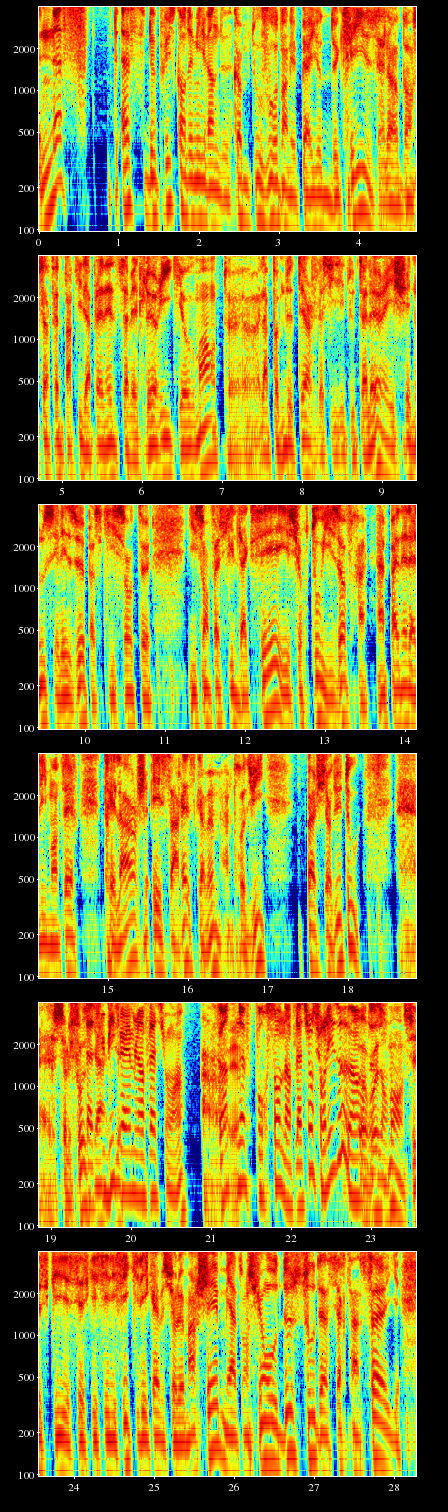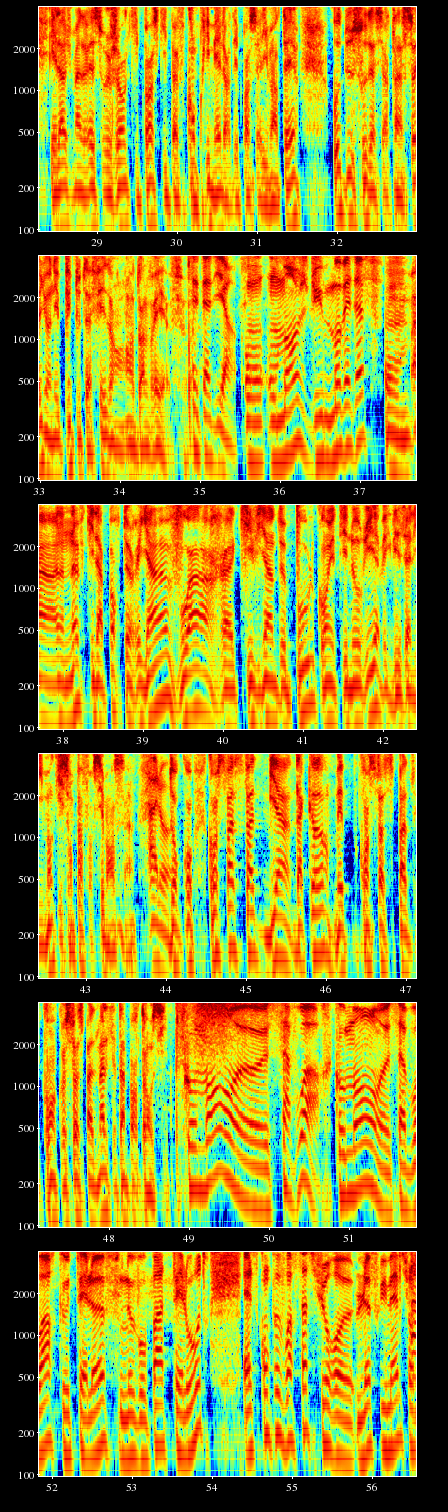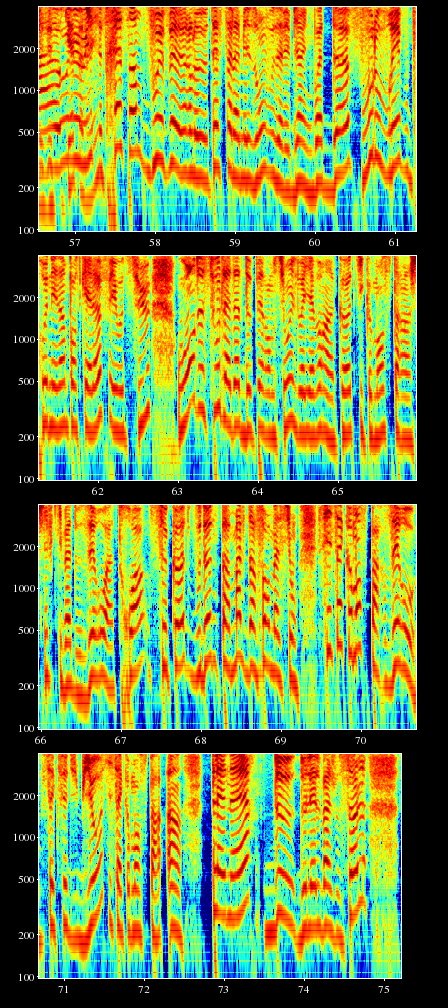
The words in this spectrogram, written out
9 œufs de plus qu'en 2022. Comme toujours dans les périodes de crise, alors dans certaines parties de la planète, ça va être le riz qui augmente, euh, la pomme de terre, je l'ai cité tout à l'heure, et chez nous, c'est les œufs parce qu'ils sont, euh, ils sont faciles d'accès et surtout, ils offrent un panel alimentaire très large et ça reste quand même un produit pas cher du tout. Euh, seule chose, Ça a- subit a- quand même l'inflation. Hein. Ah, 29% d'inflation sur les œufs. Hein. Heureusement, c'est ce qui, c'est ce qui signifie qu'il est quand même sur le marché, mais attention au-dessous d'un certain seuil. Et là, je m'adresse aux gens qui pensent qu'ils peuvent comprimer leurs dépenses alimentaires. Au-dessous d'un certain seuil, on n'est plus tout à fait dans, dans le vrai œuf. C'est-à-dire, on, on mange du mauvais œuf? On un œuf qui n'apporte rien, voire qui vient de poules qui ont été nourries avec des aliments qui sont pas forcément sains. Alors, Donc qu'on se fasse pas bien, d'accord, mais qu'on se fasse pas, qu'on qu'on se fasse pas de mal, c'est important aussi. comment euh, savoir Comment euh, savoir que tel œuf ne vaut pas tel autre? Est-ce qu'on peut voir ça sur euh, l'œuf lui-même, sur les Ah étiquettes oui, oui, c'est très simple. Vous pouvez faire le test à la maison. Vous avez bien une boîte d'œufs. Vous l'ouvrez, vous prenez n'importe quel œuf et au-dessus ou en dessous de la date de péremption, il doit y avoir un code qui commence par un chiffre qui va de 0 à 3. Ce code vous donne pas mal d'informations. Si ça commence par 0, c'est que c'est du bio. Si ça commence par 1, plein air. 2, de l'élevage au sol.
